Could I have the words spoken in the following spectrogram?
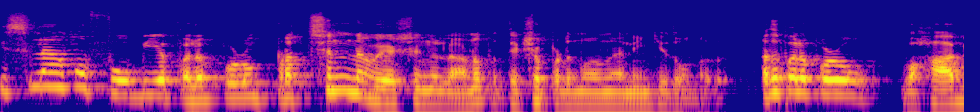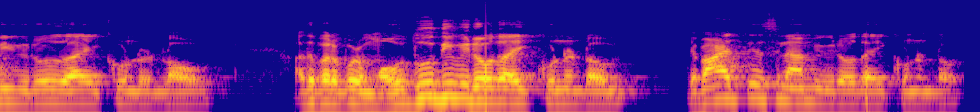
ഇസ്ലാമോഫോബിയ പലപ്പോഴും പ്രച്ഛന്ന വേഷങ്ങളിലാണ് പ്രത്യക്ഷപ്പെടുന്നതെന്നാണ് എനിക്ക് തോന്നുന്നത്. അത് പലപ്പോഴും വഹാബി വിരോധമായിക്കൊണ്ടുണ്ടാവും അത് പലപ്പോഴും മൗദൂദി വിരോധമായിക്കൊണ്ടുണ്ടാവും ജമാഅത്ത് ഇസ്ലാമി വിരോധമായിക്കൊണ്ടുണ്ടാവും.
